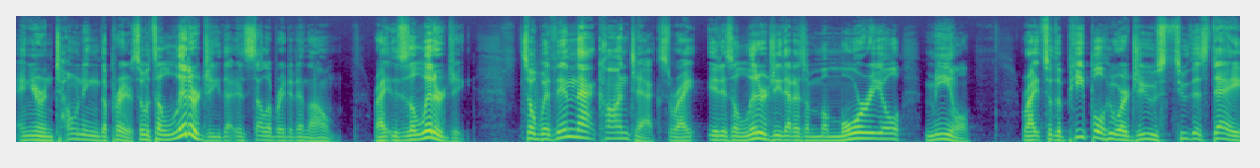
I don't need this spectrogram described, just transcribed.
and you're intoning the prayer so it's a liturgy that is celebrated in the home right this is a liturgy so within that context right it is a liturgy that is a memorial meal right so the people who are jews to this day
